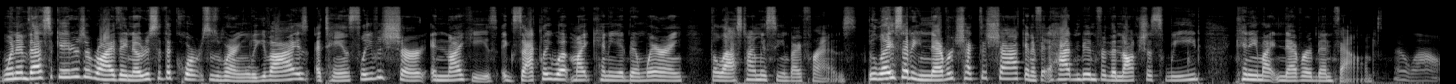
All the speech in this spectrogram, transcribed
When investigators arrived, they noticed that the corpse was wearing Levi's, a tan sleeveless shirt, and Nikes, exactly what Mike Kinney had been wearing the last time he was seen by friends. Boulay said he never checked the shack, and if it hadn't been for the noxious weed, Kinney might never have been found. Oh wow.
